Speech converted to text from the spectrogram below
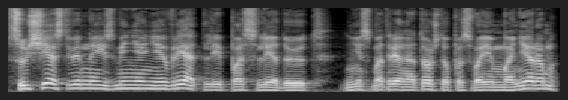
Существенные изменения вряд ли последуют, несмотря на то, что по своим манерам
